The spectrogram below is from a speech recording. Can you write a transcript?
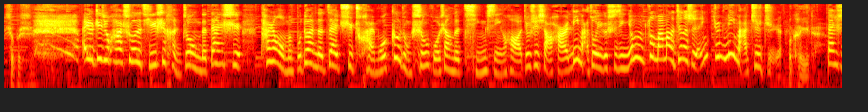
是不是？哎呦，这句话说的其实是很重的，但是它让我们不断的再去揣摩各种生活上的情形，哈，就是小孩立马做一个事情，你要做妈妈的真的是，哎，就立马制止，不可以的。但是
